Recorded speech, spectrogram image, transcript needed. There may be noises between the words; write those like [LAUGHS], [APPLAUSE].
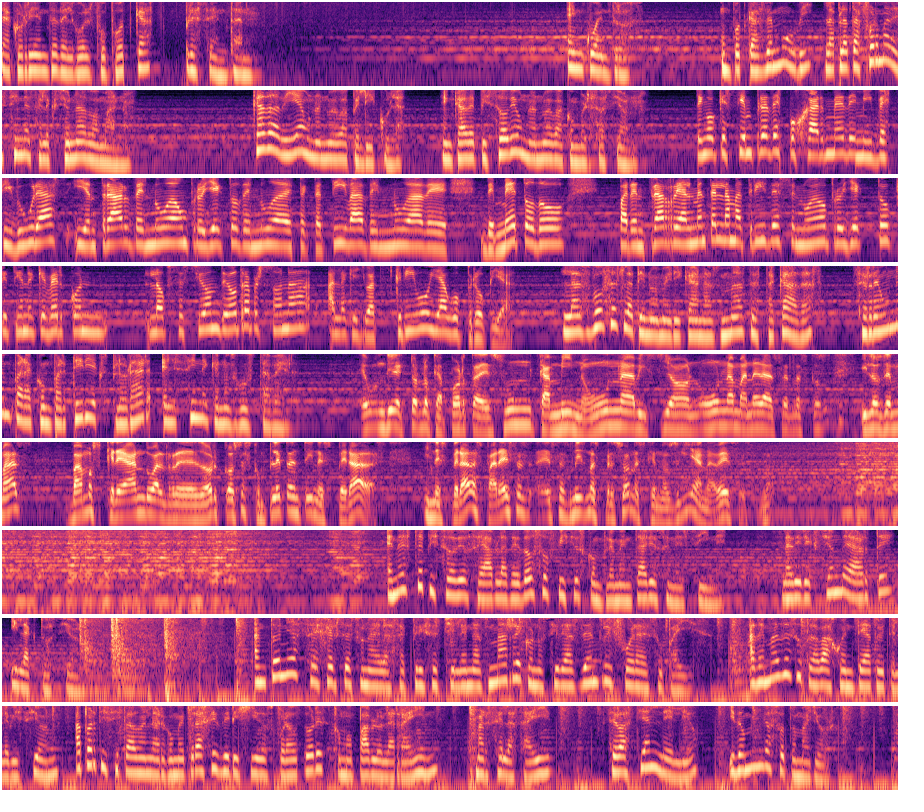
La Corriente del Golfo Podcast presentan Encuentros, un podcast de Movie, la plataforma de cine seleccionado a mano. Cada día una nueva película, en cada episodio una nueva conversación. Tengo que siempre despojarme de mis vestiduras y entrar desnuda a un proyecto, desnuda de expectativas, desnuda de, de método, para entrar realmente en la matriz de ese nuevo proyecto que tiene que ver con la obsesión de otra persona a la que yo adscribo y hago propia. Las voces latinoamericanas más destacadas se reúnen para compartir y explorar el cine que nos gusta ver. Un director lo que aporta es un camino, una visión, una manera de hacer las cosas y los demás vamos creando alrededor cosas completamente inesperadas. Inesperadas para esas, esas mismas personas que nos guían a veces, ¿no? En este episodio se habla de dos oficios complementarios en el cine, la dirección de arte y la actuación. Antonia Segers es una de las actrices chilenas más reconocidas dentro y fuera de su país. Además de su trabajo en teatro y televisión, ha participado en largometrajes dirigidos por autores como Pablo Larraín, Marcela Said, Sebastián Lelio y Dominga Sotomayor.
